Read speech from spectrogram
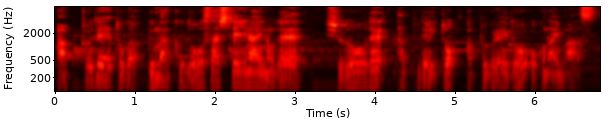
アップデートがうまく動作していないので、手動でアップデート、アップグレードを行います。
